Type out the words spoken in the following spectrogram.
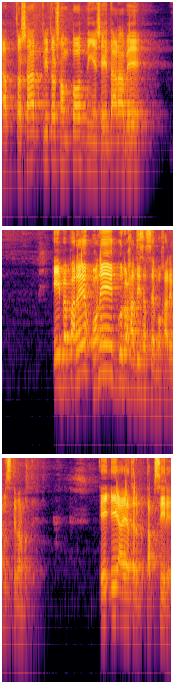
আত্মসাৎকৃত সম্পদ নিয়ে সে দাঁড়াবে। এই ব্যাপারে অনেকগুলো হাদিস আছে বোখারি, মুসলিমের মধ্যে। এই এই আয়াতের তাপসিরে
